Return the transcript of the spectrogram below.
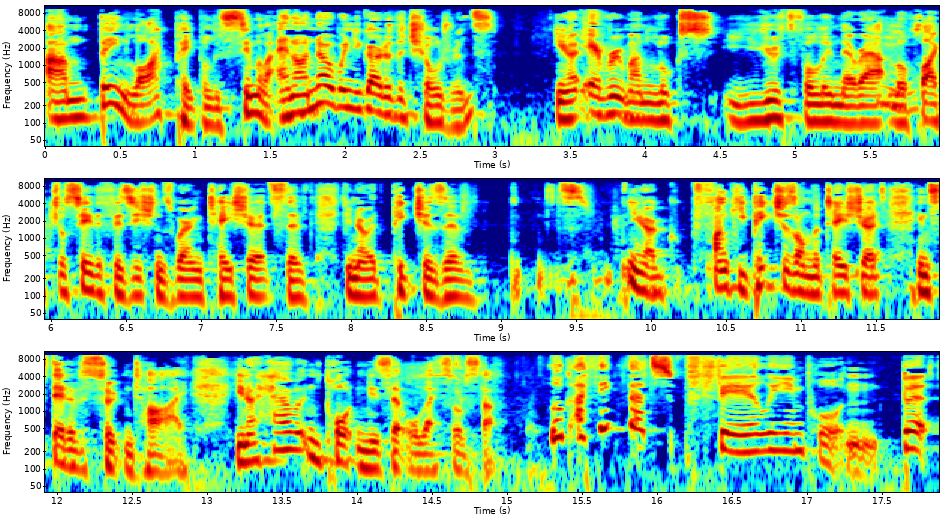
um, being like people is similar. And I know when you go to the children's, you know, everyone looks youthful in their outlook. Like you'll see the physicians wearing t-shirts, of, you know, with pictures of, you know, funky pictures on the t-shirts instead of a suit and tie. You know, how important is that? All that sort of stuff. Look, I think that's fairly important, but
